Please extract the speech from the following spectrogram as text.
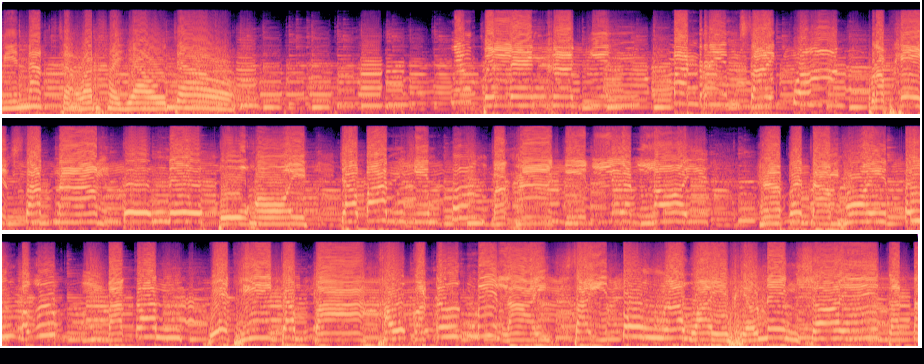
มีนักจังหวัดพะเยาเจ้า ยังเป็นแหล่งหากินบ้านริมสายกวาดประเภทสัตว์น้ำปูงเนวปูหอยเจะบ้านกินป้องบักหากินเลื่อนลอยหาไปตามหอยตึงบักอึบบักกันเวทีจับป่าเขาก็ตึงมีห ลาย ใส่ตุ้งเอาไหวเผียวเน่งซอยกระต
